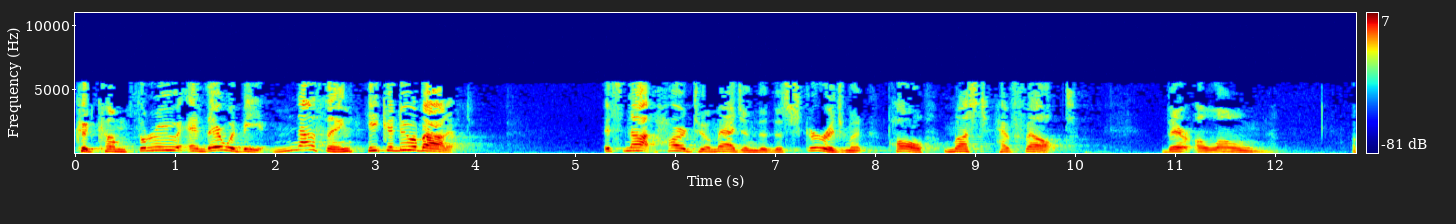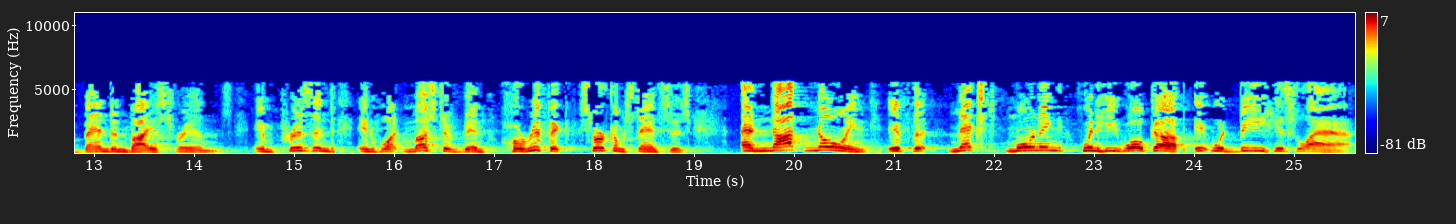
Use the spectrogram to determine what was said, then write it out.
could come through and there would be nothing he could do about it. It's not hard to imagine the discouragement Paul must have felt. There alone, abandoned by his friends, imprisoned in what must have been horrific circumstances, and not knowing if the next morning when he woke up it would be his last.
